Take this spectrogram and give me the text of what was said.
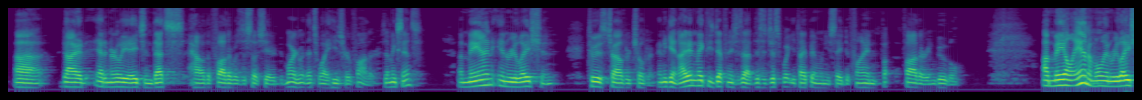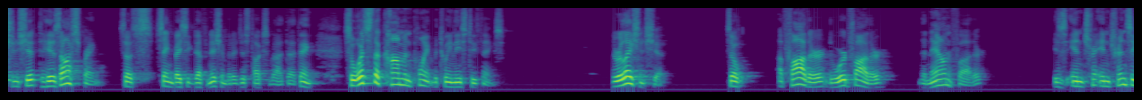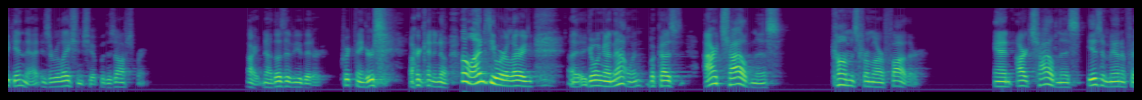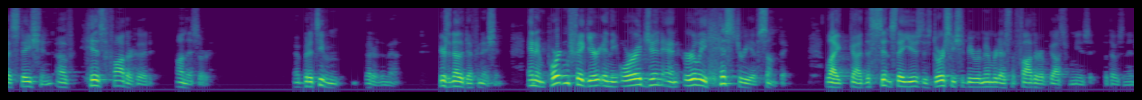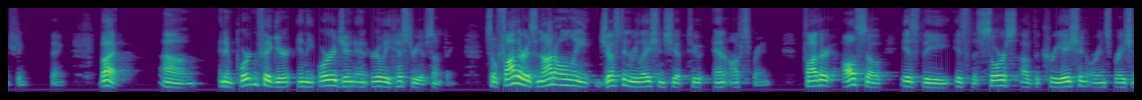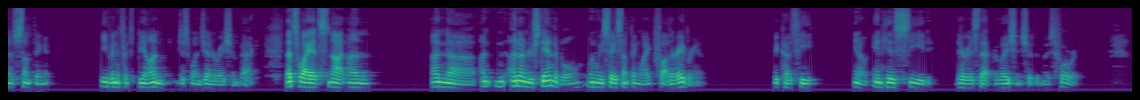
uh, died at an early age, and that's how the father was associated with Margaret. That's why he's her father. Does that make sense? A man in relation to his child or children. And again, I didn't make these definitions up. This is just what you type in when you say define fa- father in Google. A male animal in relationship to his offspring. So it's same basic definition, but it just talks about that thing. So what's the common point between these two things? The relationship. So a father, the word father, the noun father, is intr- intrinsic in that is a relationship with his offspring. All right, now those of you that are quick thinkers are going to know. Oh, I see where Larry's uh, going on that one because our childness comes from our father, and our childness is a manifestation of his fatherhood on this earth. But it's even better than that. Here's another definition an important figure in the origin and early history of something. Like uh, the sentence they used is Dorsey should be remembered as the father of gospel music. But that was an interesting thing. But um, an important figure in the origin and early history of something. So father is not only just in relationship to an offspring. Father also is the, is the source of the creation or inspiration of something, even if it's beyond just one generation back. That's why it's not un, un, uh, un, ununderstandable when we say something like Father Abraham, because he, you know, in his seed there is that relationship that moves forward.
